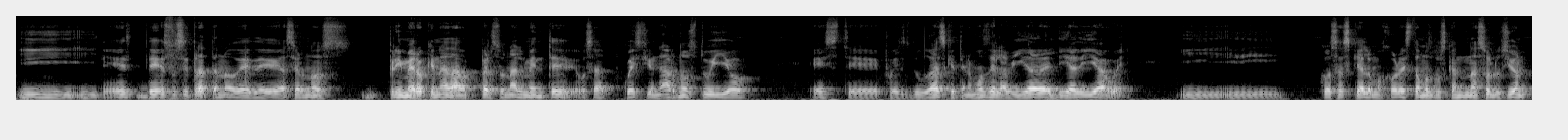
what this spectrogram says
Y, de eso se trata, ¿no? De, de hacernos, primero que nada, personalmente, o sea, cuestionarnos tú y yo, este, pues dudas que tenemos de la vida, del día a día, güey. Y, y cosas que a lo mejor estamos buscando una solución,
